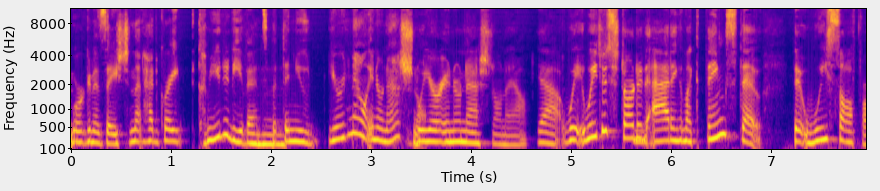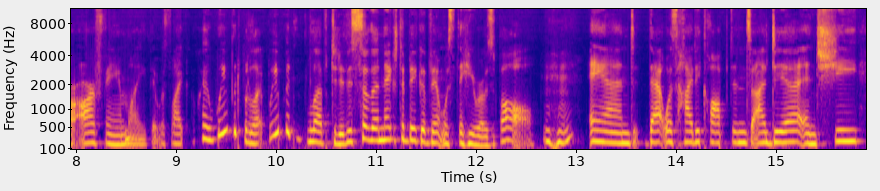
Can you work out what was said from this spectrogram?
organization that had great community events, mm-hmm. but then you you're now international. We are international now. Yeah, we we just started mm-hmm. adding like things that that we saw for our family that was like, okay, we would we would love to do this. So the next big event was the Heroes Ball, mm-hmm. and that was Heidi Clopton's idea, and she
